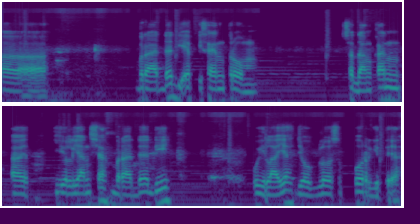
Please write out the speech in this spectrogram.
uh, berada di epicentrum, sedangkan uh, Yuliansyah berada di wilayah Joglo Sepur gitu ya.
